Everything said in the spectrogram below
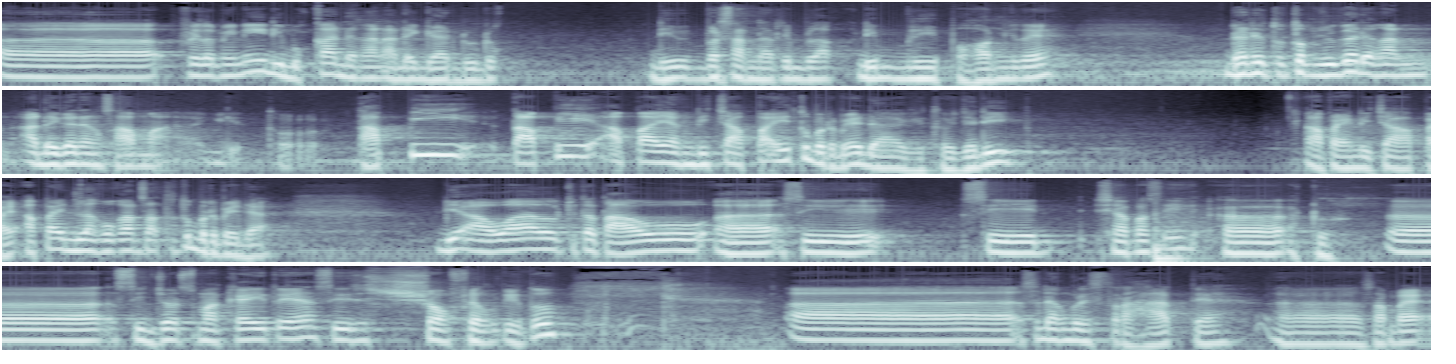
Uh, film ini dibuka dengan adegan duduk di bersandar di, belak, di, di pohon gitu ya dan ditutup juga dengan adegan yang sama gitu. Tapi tapi apa yang dicapai itu berbeda gitu. Jadi apa yang dicapai, apa yang dilakukan saat itu berbeda. Di awal kita tahu uh, si si siapa sih? Uh, aduh, uh, si George Mackay itu ya, si Schofield itu uh, sedang beristirahat ya, uh, sampai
